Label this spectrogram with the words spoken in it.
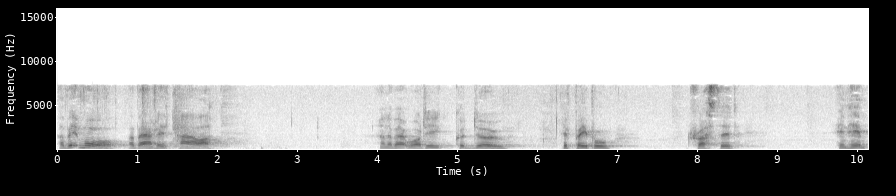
a bit more about his power and about what he could do if people trusted in him.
